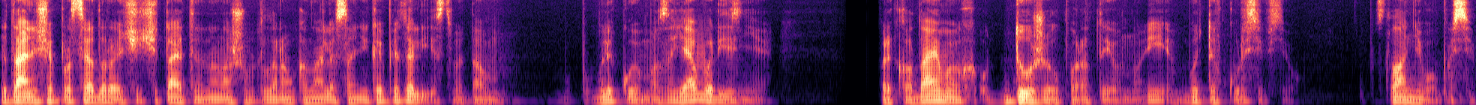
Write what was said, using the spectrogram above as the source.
Детальніше про це, до речі, читайте на нашому телеграм-каналі Сані Капіталіст. Ми там публікуємо заяви різні, перекладаємо їх дуже оперативно і будьте в курсі всього. Посилання в описі.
